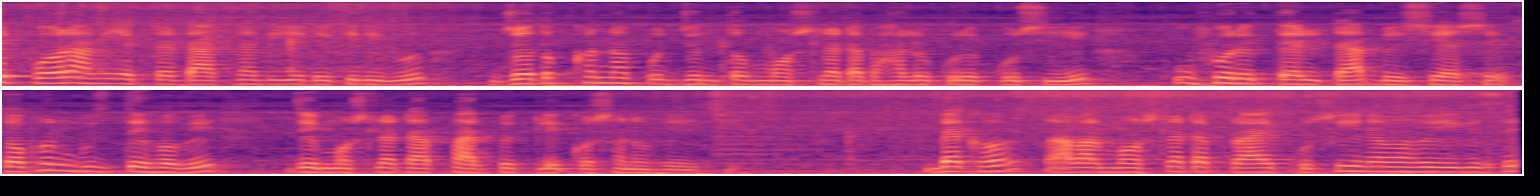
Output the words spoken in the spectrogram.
এরপর আমি একটা ডাকনা দিয়ে ডেকে দিব। যতক্ষণ না পর্যন্ত মশলাটা ভালো করে কষিয়ে উপরের তেলটা বেশি আসে, তখন বুঝতে হবে যে মশলাটা পারফেক্টলি কষানো হয়েছে। দেখো আমার মশলাটা প্রায় কষিয়ে নেওয়া হয়ে গেছে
